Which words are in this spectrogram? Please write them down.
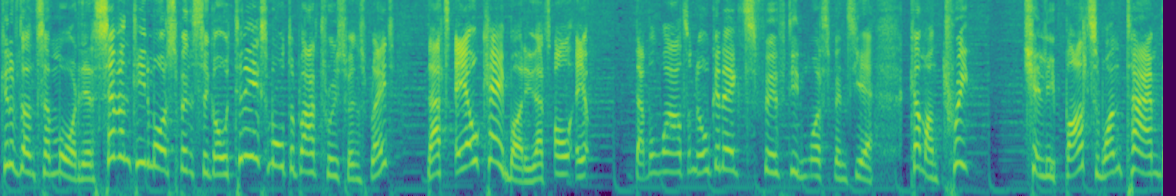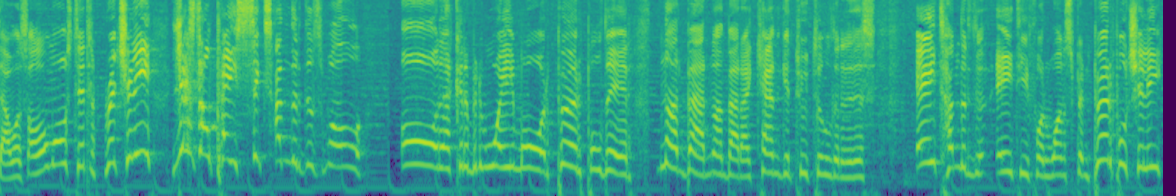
could have done some more there. 17 more spins to go. 3x multiplier, 3 spins played. That's a-okay, buddy. That's all a Double wilds, no connects. 15 more spins, yeah. Come on, 3 chili pots. One time, that was almost it. Red chili? Yes, they'll pay 600 as well. Oh, that could have been way more. Purple there. Not bad, not bad. I can't get too tilted at this. 880 for one spin. Purple chili.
